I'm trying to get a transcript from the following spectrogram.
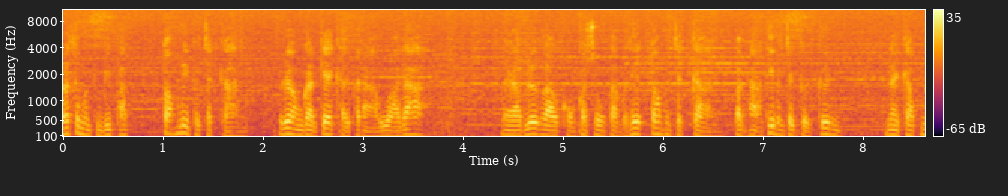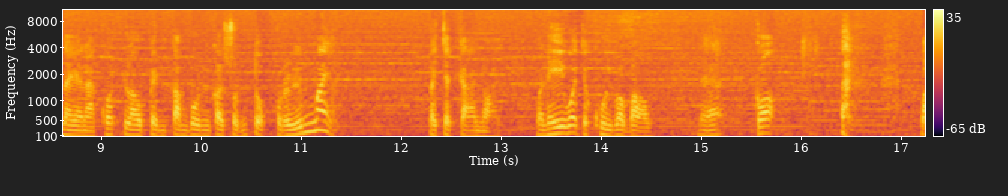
รัฐมนตรีพิพัฒน์ต้องรีบไปจัดการ เรื่องของการแก้ไขปัญหาวาดานะครับเรื่องราวของกระทรวงต่างประเทศต้องไปจัดการปัญหาที่มันจะเกิดขึ้นนะครับในอนาคตเราเป็นตำบลกระสนตกหรือไม่ไปจัดการหน่อย วันนี้ว่าจะคุยเบาๆนะฮะก็ไป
